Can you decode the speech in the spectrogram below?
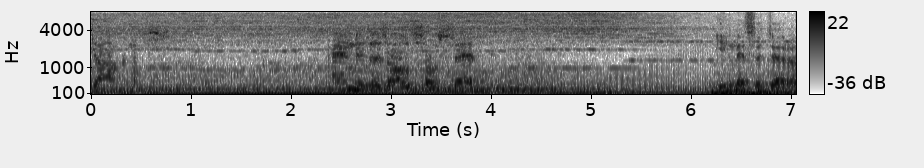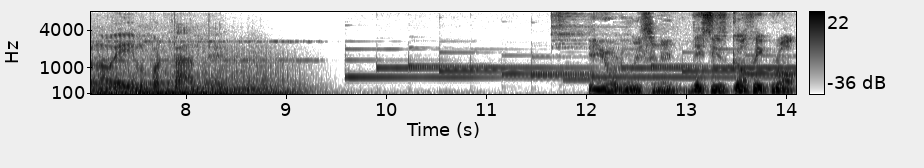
darkness. And it is also said, Il messaggero no è importante. Listening. This is Gothic Rock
